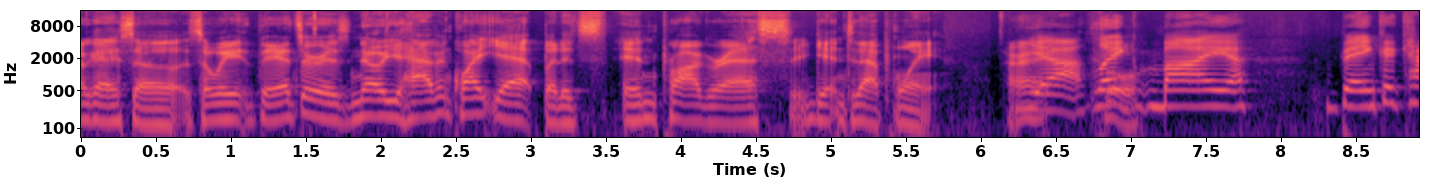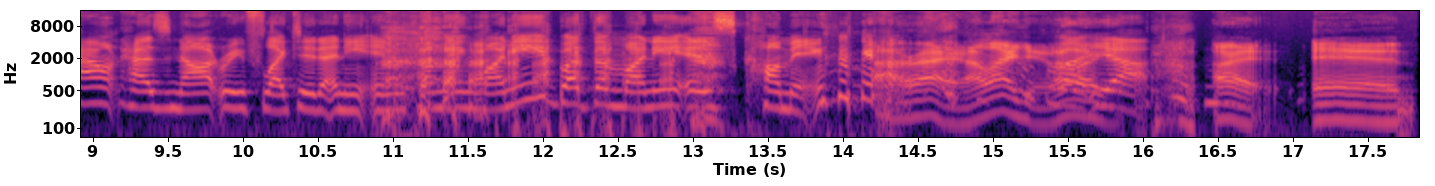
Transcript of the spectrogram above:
Okay, so so wait, the answer is no, you haven't quite yet, but it's in progress. You're getting to that point. All right. yeah, cool. like my bank account has not reflected any incoming money, but the money is coming. All right, I like it. I but like it. yeah. All right, and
